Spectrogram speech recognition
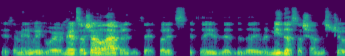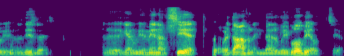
It's, I mean, we, mm-hmm. where Mirza Hashem will happen in these days, but it's it's the the the, the Midas Hashem is true even in these days. And again, we may not see it, but we're davening that we will be able to see it.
